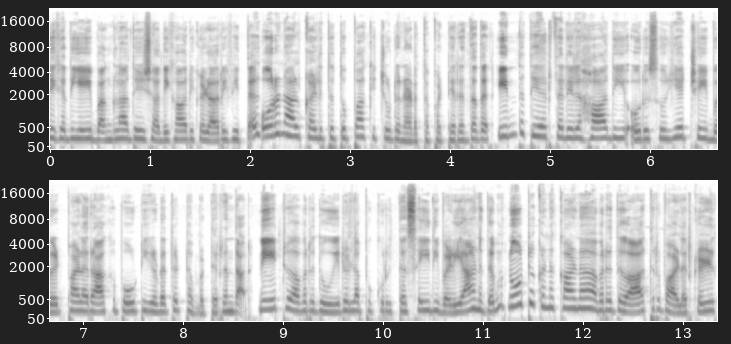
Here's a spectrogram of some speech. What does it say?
திகதியை பங்களாதேஷ் அதிகாரிகள் அறிவித்து ஒரு நாள் கழித்து துப்பாக்கிச்சூடு நடத்தப்பட்டிருந்தது. இந்த தேர்தலில் ஹாதி ஒரு சுயேட்சை வேட்பாளராக போட்டியிட திட்டமிட்டிருந்தார். நேற்று அவரது உயிரிழப்பு குறித்த செய்தி வெளியானதும் நூற்றுக்கணக்கான அவரது ஆதரவாளர் வீரர்கள்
